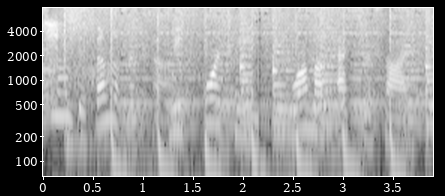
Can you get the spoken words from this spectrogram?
Personal Development Time. Week 14, warm-up exercise.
